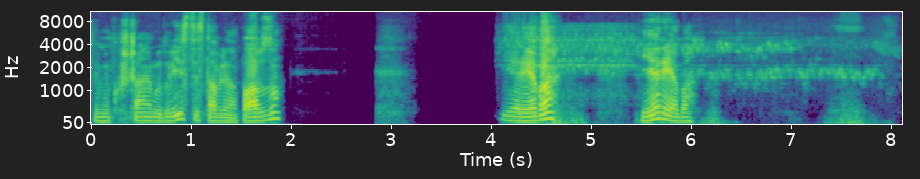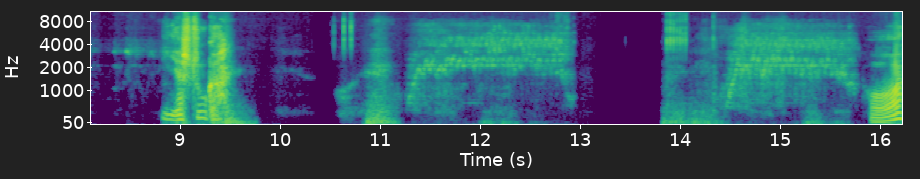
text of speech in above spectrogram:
тими кущами буду лізти, ставлю на паузу. Є риба. Є риба. Є щука. О.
